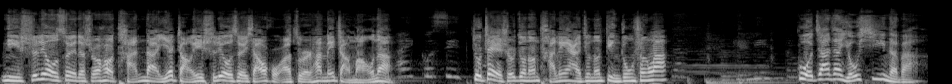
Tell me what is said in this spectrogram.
你十六岁的时候谈的，也找一十六岁小伙，嘴还没长毛呢，就这时候就能谈恋爱，就能定终生啦？过家家游戏呢吧？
